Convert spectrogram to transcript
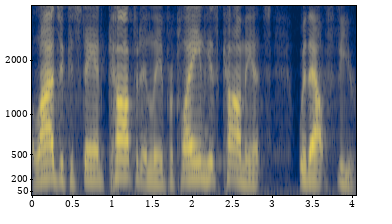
Elijah could stand confidently and proclaim his comments without fear.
